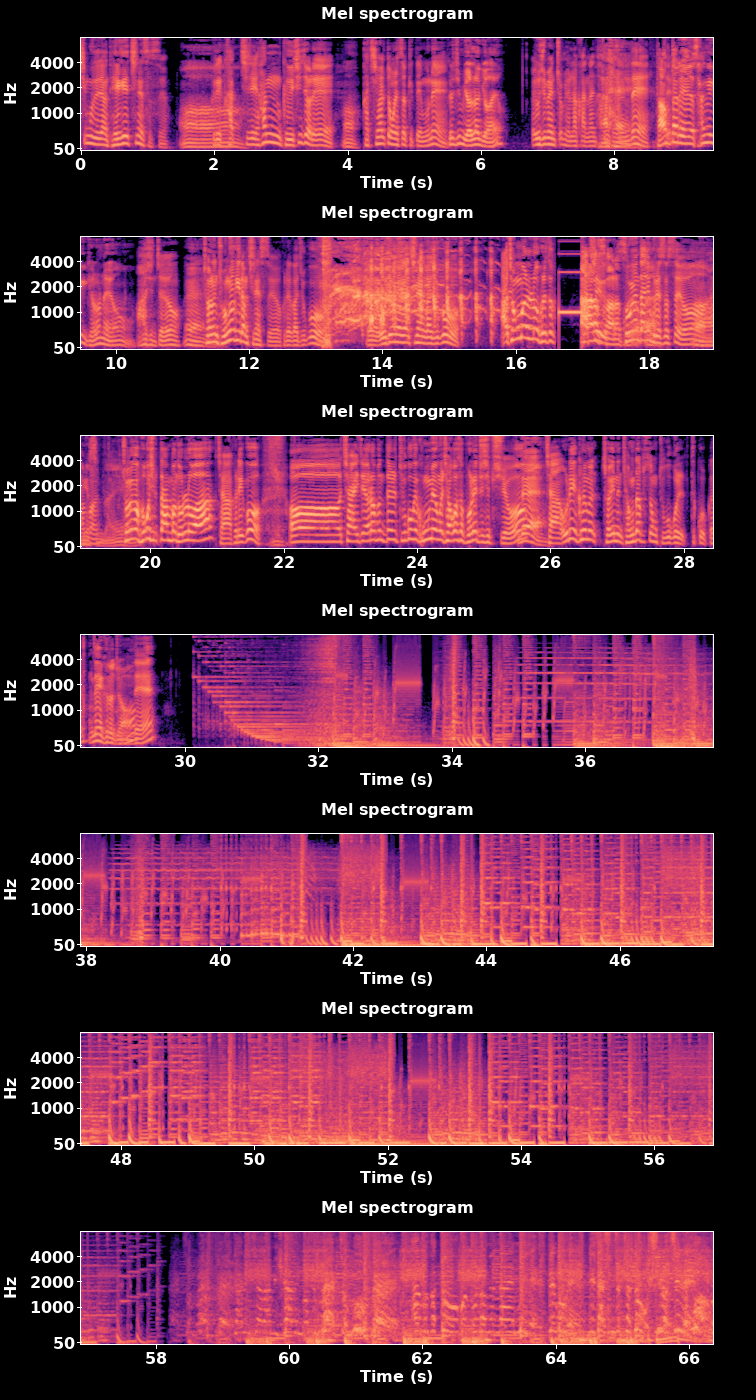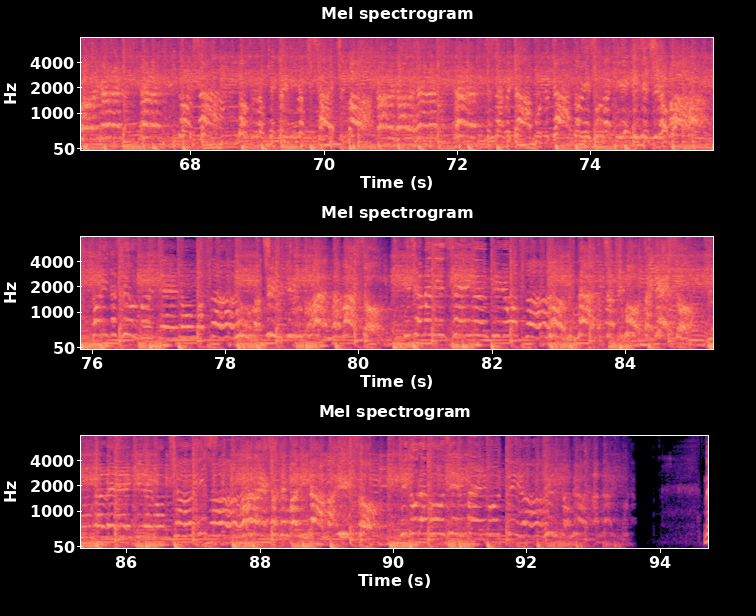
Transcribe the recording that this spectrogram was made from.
친구들이랑 되게 친했었어요. 아. 그리고 같이 한 그 시절에 어. 같이 활동을 했었기 때문에 그래서 지금 연락이 와요? 요즘엔 좀 연락 안 한지 좀 아이, 됐는데 다음 제- 달에 상혁이 결혼해요. 아 진짜요? 네. 저는 종혁이랑 친했어요. 그래가지고 네, 오종혁이랑 친해가지고 아 정말로 그래서 알았어, 알았어. 공연 다니고 네. 그랬었어요. 아. 알겠습니다. 예. 종혁아 보고 싶다 한번 놀러 와. 자 그리고 어자 이제 여러분들 두 곡의 공명을 적어서 보내주십시오. 네. 자 우리 그러면 저희는 정답송 두 곡을 듣고 올까요? 네 그러죠. 네.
